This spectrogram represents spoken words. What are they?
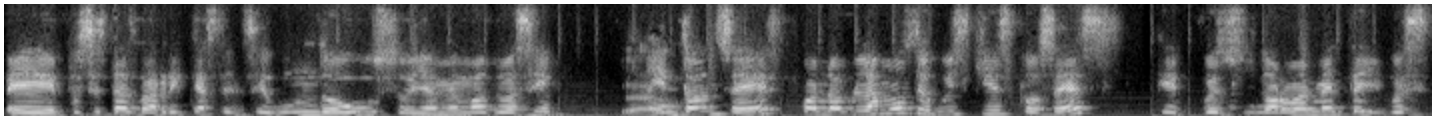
eh, pues estas barricas en segundo uso, llamémoslo así. Entonces, cuando hablamos de whisky escocés, que pues normalmente, pues,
